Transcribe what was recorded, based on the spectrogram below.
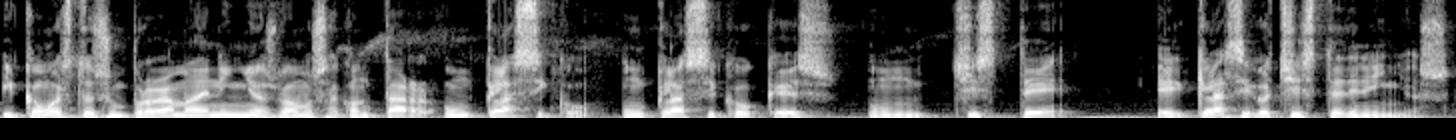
Y como esto es un programa de niños, vamos a contar un clásico. Un clásico que es un chiste, el clásico chiste de niños.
